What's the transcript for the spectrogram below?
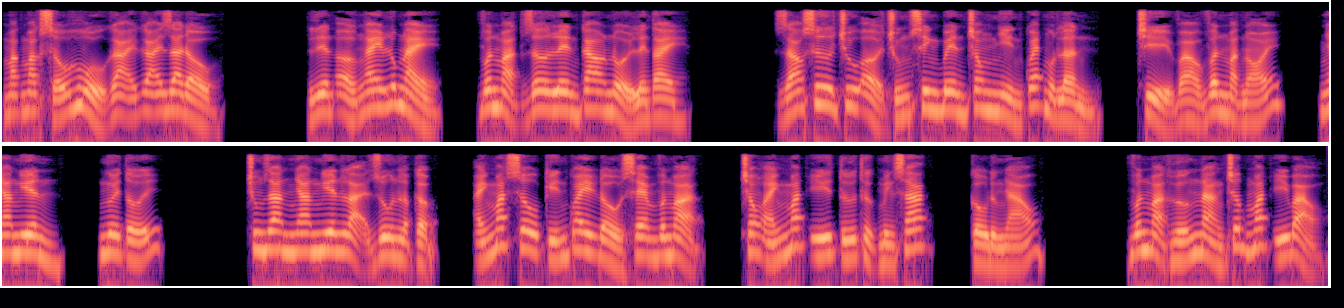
Mặc mặc xấu hổ gãi gãi ra đầu. Liền ở ngay lúc này, vân mặt dơ lên cao nổi lên tay. Giáo sư Chu ở chúng sinh bên trong nhìn quét một lần, chỉ vào vân mặt nói, nhan nghiên, ngươi tới. Trung gian nhan nghiên lại run lập cập, ánh mắt sâu kín quay đầu xem vân mặt, trong ánh mắt ý tứ thực minh xác, cầu đừng náo. Vân mặt hướng nàng chớp mắt ý bảo,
